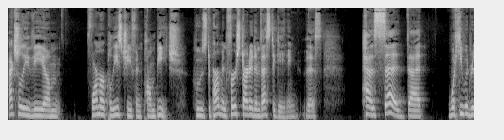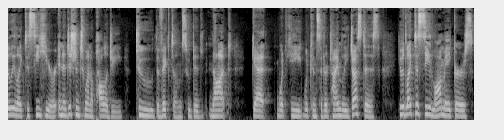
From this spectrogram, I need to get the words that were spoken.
Actually, the um, former police chief in Palm Beach, whose department first started investigating this, has said that what he would really like to see here, in addition to an apology to the victims who did not get what he would consider timely justice, he would like to see lawmakers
